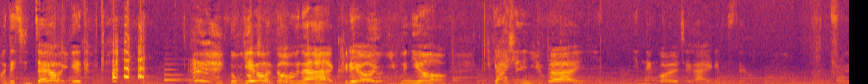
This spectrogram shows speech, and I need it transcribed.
근데 진짜요? 이게 너무 이게요? 너무나 그래요. 이분이요. 이렇게 하시는 이유가 이- 있는 걸 제가 알게 됐어요. 그래,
